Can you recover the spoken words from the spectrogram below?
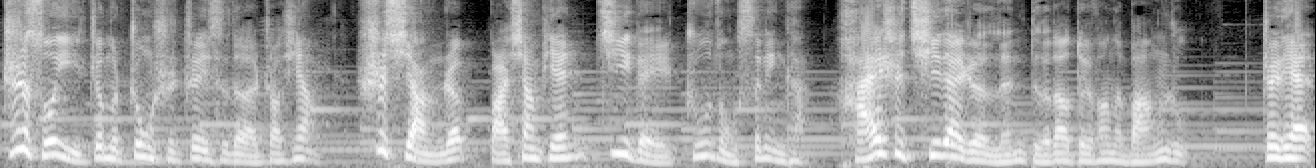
之所以这么重视这次的照相，是想着把相片寄给朱总司令看，还是期待着能得到对方的帮助。这天，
